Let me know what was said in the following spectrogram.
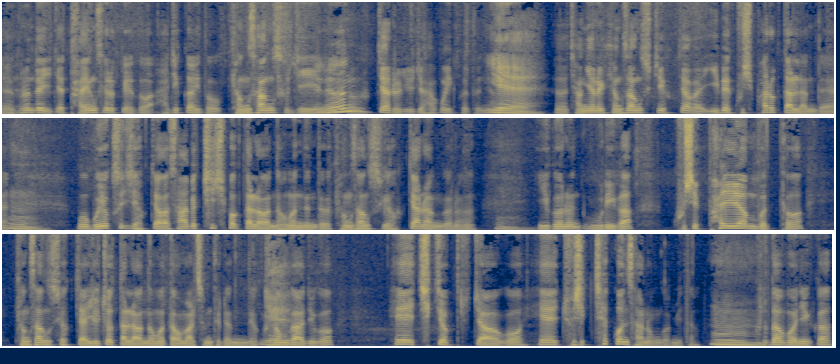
예, 그런데 이제 다행스럽게도 아직까지도 경상수지는 흑자를 유지하고 있거든요. 예. 어, 작년에 경상수지 흑자가 298억 달러인데 음. 뭐 무역 수지 적자가 470억 달러가 넘었는데도 경상수지가 흑자난 거는 음. 이거는 우리가 98년부터 경상수지 흑자 1조 달러가 넘었다고 말씀드렸는데 그 예. 돈 가지고 해외 직접 투자하고 해외 주식 채권 사는 겁니다. 음. 그러다 보니까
